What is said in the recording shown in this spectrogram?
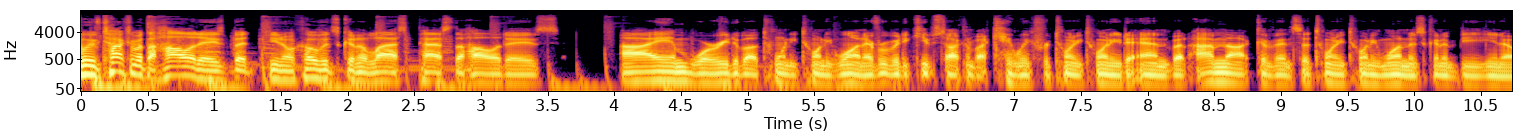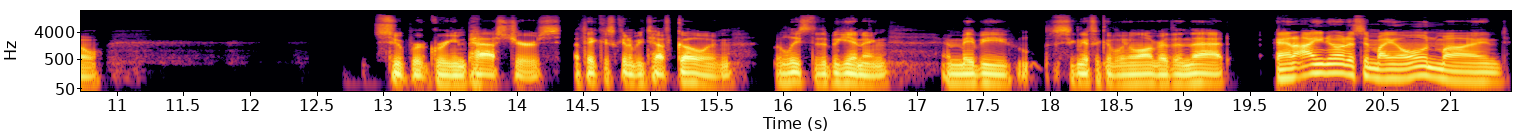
So we've talked about the holidays, but you know, COVID's going to last past the holidays. I am worried about 2021. Everybody keeps talking about can't wait for 2020 to end, but I'm not convinced that 2021 is going to be, you know, super green pastures. I think it's going to be tough going, at least at the beginning, and maybe significantly longer than that. And I notice in my own mind,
